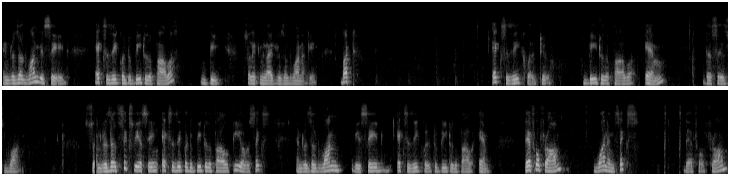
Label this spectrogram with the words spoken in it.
In result 1 we said x is equal to b to the power b. So let me write result 1 again but x is equal to b to the power m this is 1 so in result 6 we are saying x is equal to b to the power p over 6 and result 1 we said x is equal to b to the power m. Therefore from 1 and 6 therefore from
